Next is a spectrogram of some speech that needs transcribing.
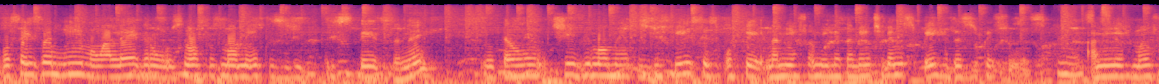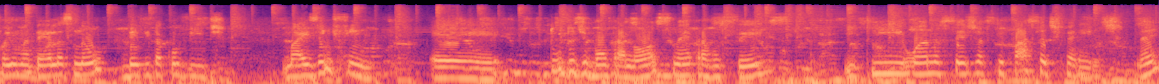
vocês animam, alegram os nossos momentos de tristeza, né? Então, tive momentos difíceis, porque na minha família também tivemos perdas de pessoas. A minha irmã foi uma delas, não devido à Covid. Mas, enfim, é, tudo de bom para nós, né, para vocês, e que o ano seja, se faça diferente, né?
